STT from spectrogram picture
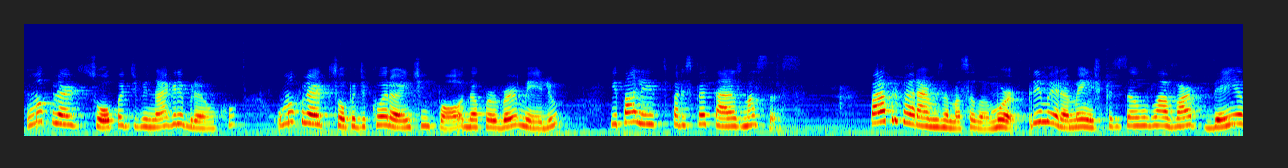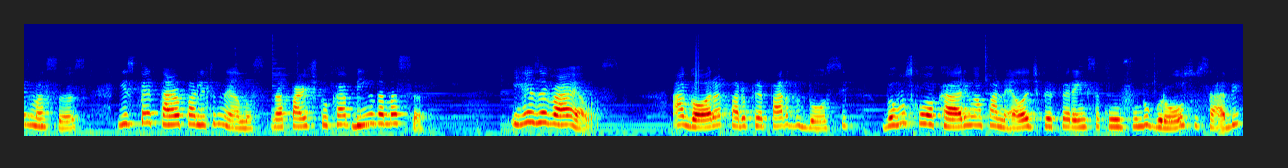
uma colher de sopa de vinagre branco, uma colher de sopa de corante em pó da cor vermelho e palitos para espetar as maçãs. Para prepararmos a maçã do amor, primeiramente precisamos lavar bem as maçãs e espetar o palito nelas, na parte do cabinho da maçã, e reservar elas. Agora, para o preparo do doce, vamos colocar em uma panela, de preferência com fundo grosso, sabe?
